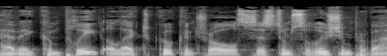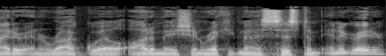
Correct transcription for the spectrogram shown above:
have a complete electrical control system solution provider and a Rockwell Automation recognized system integrator.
